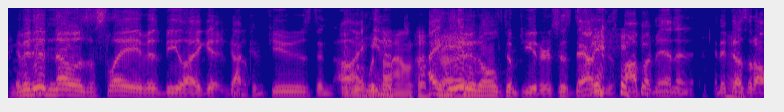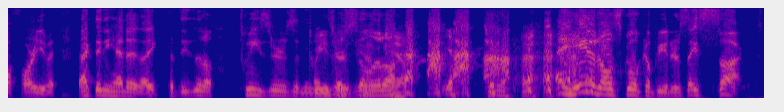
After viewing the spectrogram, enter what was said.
If it didn't know it was a slave, it'd be like it got Yep. confused. And oh, I hated. I hated old computers because now you just pop them in and, and it Yeah. does it all for you. But back then you had to like put these little tweezers and like, Tweezers, just a little. Yep. I hated old school computers. They sucked.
